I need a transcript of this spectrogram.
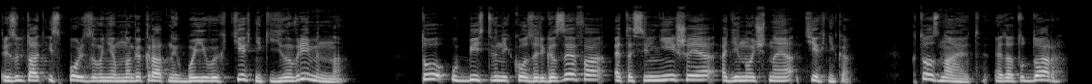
результат использования многократных боевых техник единовременно, то убийственный козырь Газефа – это сильнейшая одиночная техника. Кто знает, этот удар,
